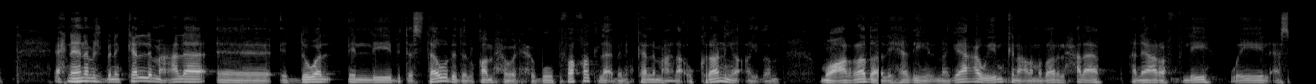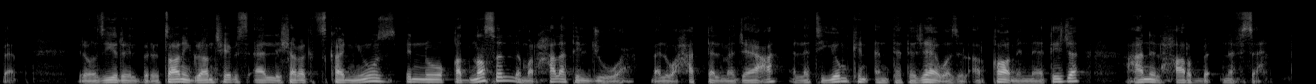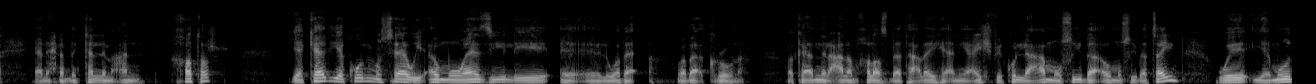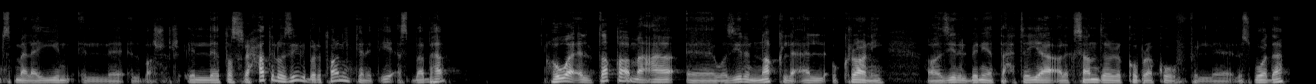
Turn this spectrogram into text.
إحنا هنا مش بنتكلم على آه، الدول اللي بتستورد القمح والحبوب فقط لا بنتكلم على أوكرانيا أيضا معرضة لهذه المجاعة ويمكن على مدار الحلقة هنعرف ليه وايه الاسباب الوزير البريطاني جراند شيبس قال لشبكة سكاي نيوز أنه قد نصل لمرحلة الجوع بل وحتى المجاعة التي يمكن أن تتجاوز الأرقام الناتجة عن الحرب نفسها. يعني إحنا بنتكلم عن خطر يكاد يكون مساوي أو موازي للوباء وباء كورونا. وكأن العالم خلاص بات عليه أن يعيش في كل عام مصيبة أو مصيبتين ويموت ملايين ال- البشر. التصريحات الوزير البريطاني كانت إيه أسبابها؟ هو التقى مع آه، وزير النقل الأوكراني وزير البنية التحتية ألكسندر كوبراكوف في ال- الأسبوع ده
